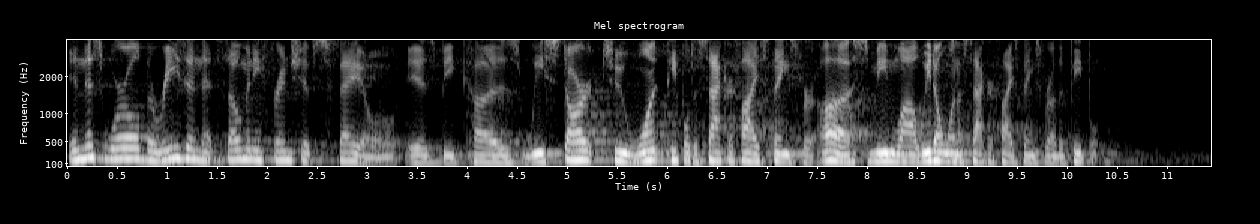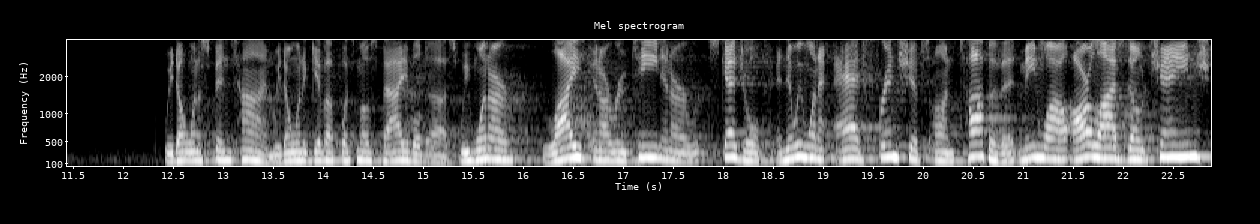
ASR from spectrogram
In this world, the reason that so many friendships fail is because we start to want people to sacrifice things for us, meanwhile, we don't want to sacrifice things for other people. We don't want to spend time. We don't want to give up what's most valuable to us. We want our life and our routine and our schedule, and then we want to add friendships on top of it. Meanwhile, our lives don't change,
